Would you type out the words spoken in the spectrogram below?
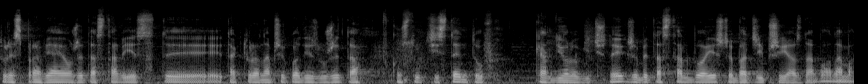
które sprawiają, że ta stal jest, y, ta, która na przykład jest użyta w konstrukcji stentów kardiologicznych, żeby ta stal była jeszcze bardziej przyjazna, bo ona ma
